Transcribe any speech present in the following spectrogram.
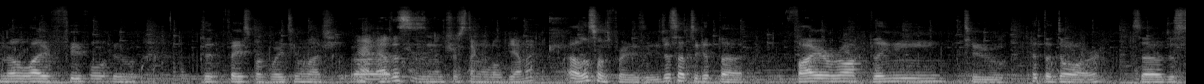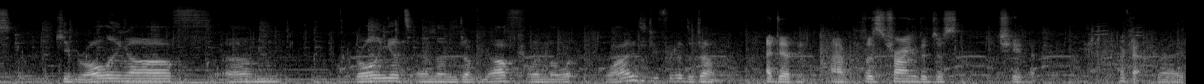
no life people who did Facebook way too much. Alright, now Uh, this is an interesting little gimmick. Oh, this one's pretty easy. You just have to get the fire rock thingy to hit the door. So just keep rolling off, um, rolling it, and then jumping off when the. Why did you forget to jump? I didn't. I was trying to just cheat it. Okay. Right.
